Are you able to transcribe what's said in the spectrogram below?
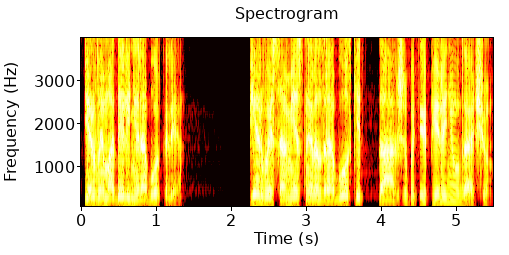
Первые модели не работали. Первые совместные разработки также потерпели неудачу.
